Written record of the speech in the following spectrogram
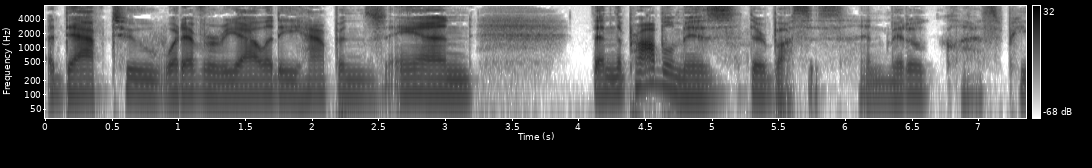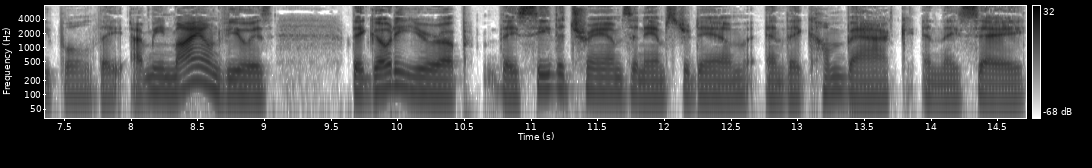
adapt to whatever reality happens and then the problem is they're buses and middle class people. They, I mean, my own view is they go to Europe, they see the trams in Amsterdam, and they come back and they say,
